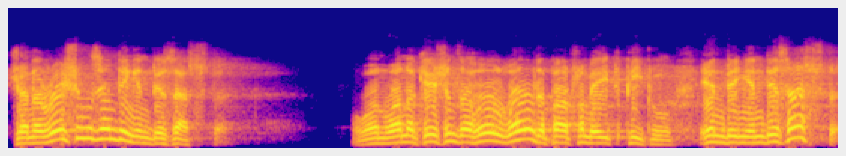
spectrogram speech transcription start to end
generations ending in disaster. On one occasion, the whole world, apart from eight people, ending in disaster.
